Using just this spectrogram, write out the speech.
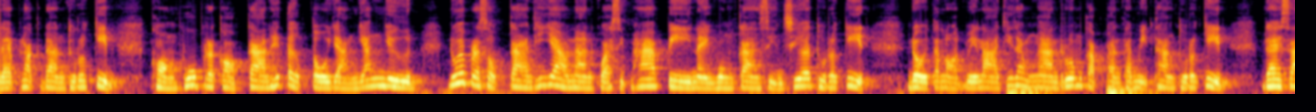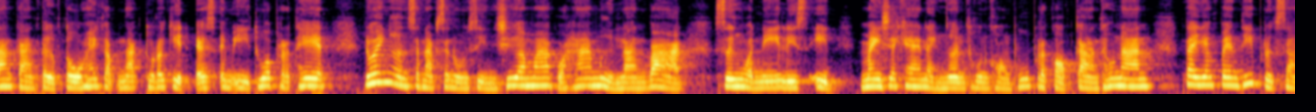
และผลักดันธุรกิจของผู้ประกอบการให้เติบโตอย่างยั่งยืน ด้วยประสบการณ์การที่ยาวนานกว่า 15 ปีในวงการสินเชื่อธุรกิจ โดยตลอดเวลาที่ทำงานร่วมกับพันธมิตรทางธุรกิจ ได้สร้างการเติบโตให้กับนักธุรกิจ SME ทั่วประเทศ ด้วยเงินสนับสนุนสินเชื่อมากกว่า 50,000 ล้านบาท ซึ่งวันนี้ l i s i t ไม่ใช่แค่แหล่งเงินทุนของผู้ประกอบการเท่านั้น แต่ยังเป็นที่ปรึกษา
